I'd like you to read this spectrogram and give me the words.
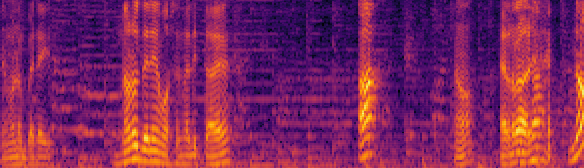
El mono Pereira. No lo tenemos en la lista, ¿eh? Ah, ¿No? Error. ¿no?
